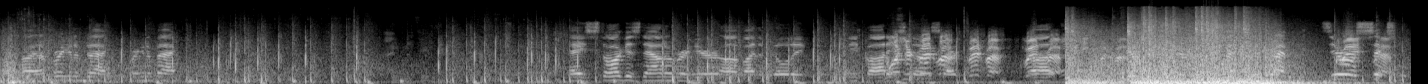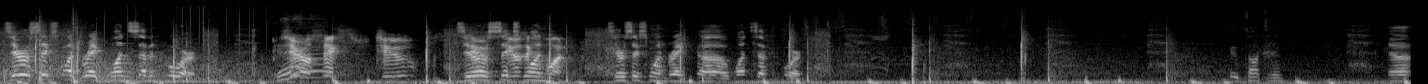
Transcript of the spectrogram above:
Alright, I'm bringing him back. Bringing him back. Hey, Stog is down over here uh, by the building. We need bodies What's your to grid rep? Grid rep. Grid Uh, rep. We need grid rep. Zero six zero six one break one seven four. Zero six two. Zero two, six zero one. one. Zero six one break uh one seven four. Talk to me. Yeah,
